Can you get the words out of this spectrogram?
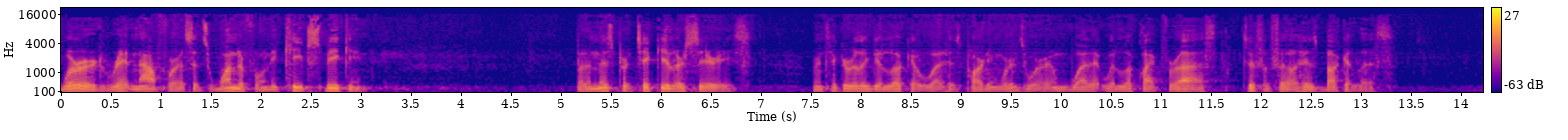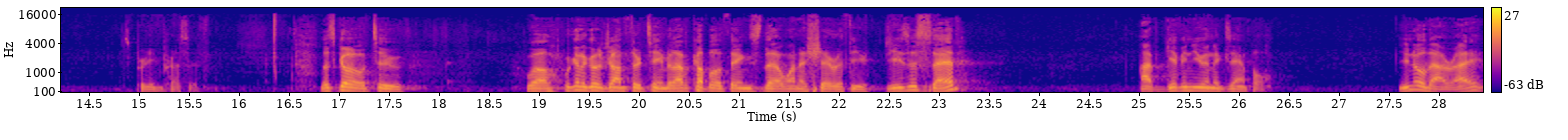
word written out for us. It's wonderful, and he keeps speaking. But in this particular series, we're going to take a really good look at what his parting words were and what it would look like for us to fulfill his bucket list. It's pretty impressive. Let's go to well, we're going to go to John 13, but I have a couple of things that I want to share with you. Jesus said, I've given you an example. You know that, right?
